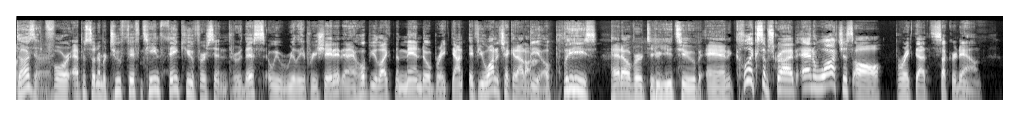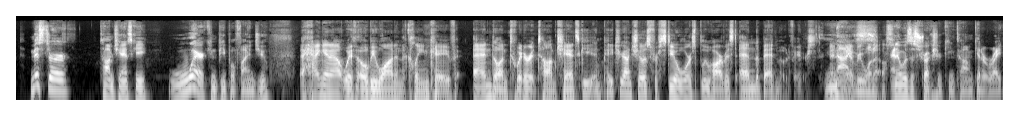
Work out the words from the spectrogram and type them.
does guy. it for episode number 215. Thank you for sitting through this. We really appreciate it. And I hope you liked the Mando breakdown. If you want to check it out on video, please head over to YouTube and click subscribe and watch us all break that sucker down. Mr. Tom Chansky, where can people find you? Hanging out with Obi Wan in the Clean Cave, and on Twitter at Tom Chansky, and Patreon shows for Steele Wars, Blue Harvest, and the Bad Motivators. And nice. everyone else. And it was a structure, King Tom. Get it right.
